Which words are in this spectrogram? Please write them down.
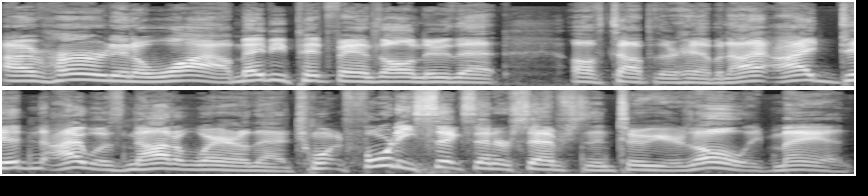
I've heard in a while. Maybe Pitt fans all knew that off the top of their head, but I, I didn't. I was not aware of that. 20, 46 interceptions in two years. Holy man!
